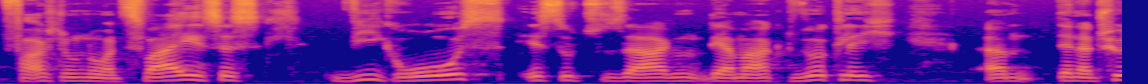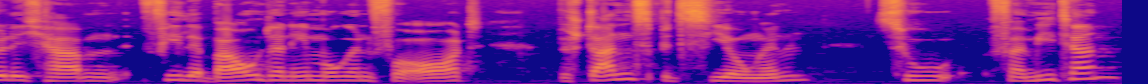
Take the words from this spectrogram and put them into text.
Fragestellung Nummer zwei ist es, wie groß ist sozusagen der Markt wirklich? Ähm, denn natürlich haben viele Bauunternehmungen vor Ort Bestandsbeziehungen zu Vermietern.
